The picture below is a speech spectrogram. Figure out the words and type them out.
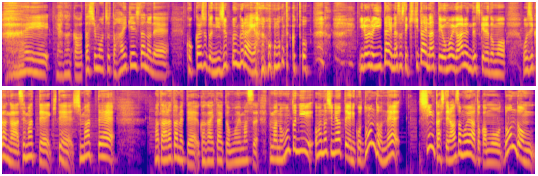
はいいやなんか私もちょっと拝見したのでこっからちょっと20分ぐらいあの 思ったことをいろいろ言いたいなそして聞きたいなっていう思いがあるんですけれどもお時間が迫ってきてしまってまた改めて伺いたいと思いますでもあの本当にお話にあったようにこうどんどんね進化してランサムウェアとかもどんどん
